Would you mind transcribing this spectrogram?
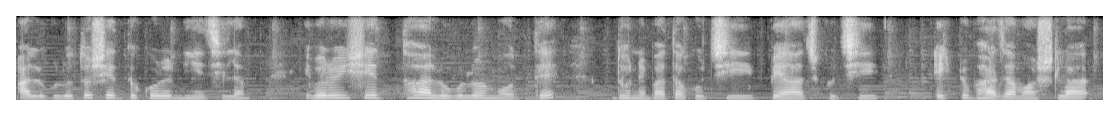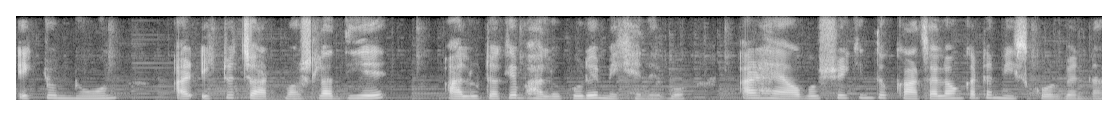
আলুগুলো তো সেদ্ধ করে নিয়েছিলাম। এবার ওই সেদ্ধ আলুগুলোর মধ্যে ধনেপাতা কুচি, পেঁয়াজ কুচি, একটু ভাজা মশলা, একটু নুন আর একটু চাট মশলা দিয়ে আলুটাকে ভালো করে মেখে নেব। আর হ্যাঁ অবশ্যই কিন্তু কাঁচা লঙ্কাটা মিস করবেন না।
